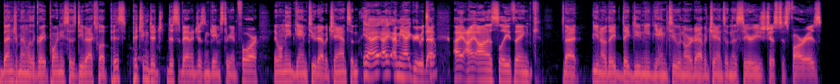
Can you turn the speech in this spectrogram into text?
Benjamin with a great point. He says D backs will have pitching disadvantages in games three and four. They will need game two to have a chance. And yeah, I, I, I mean, I agree with that. I, I honestly think that you know they they do need game two in order to have a chance in this series. Just as far as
